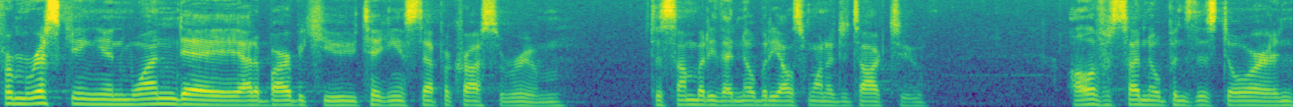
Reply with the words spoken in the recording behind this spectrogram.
from risking in one day at a barbecue taking a step across the room to somebody that nobody else wanted to talk to, all of a sudden opens this door and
